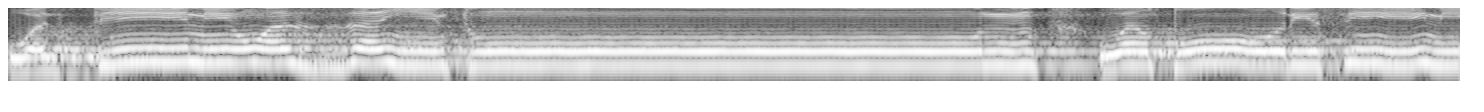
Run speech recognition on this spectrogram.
والتين والزيتون وطور سينين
